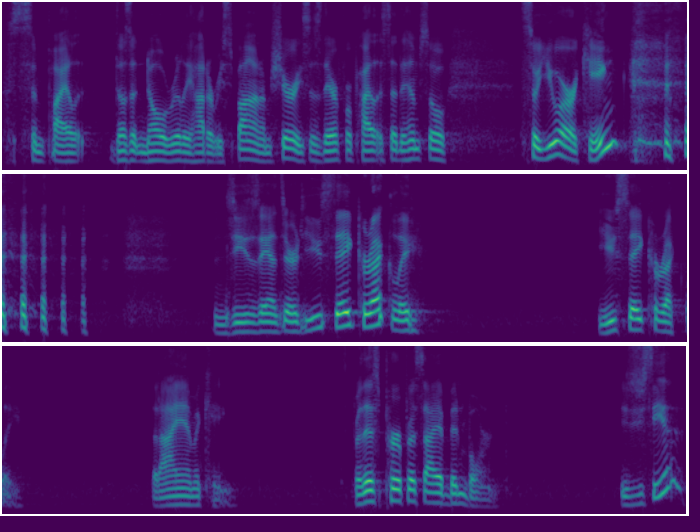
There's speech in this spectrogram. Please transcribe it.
Some Pilate doesn't know really how to respond, I'm sure. He says, Therefore, Pilate said to him, So, so you are a king? and Jesus answered, You say correctly. You say correctly that I am a king. For this purpose I have been born. Did you see it?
